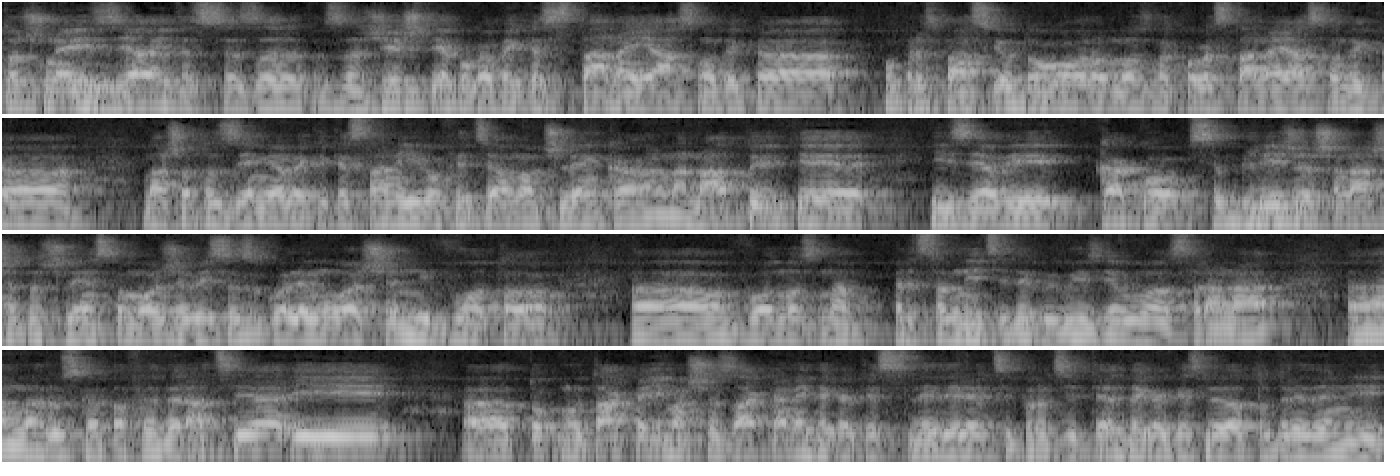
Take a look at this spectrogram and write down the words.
Точно изјавите се за, за жештија кога веќе стана јасно дека по преспанскиот договор, односно кога стана јасно дека нашата земја веќе ќе стане и официјално членка на НАТО и тие изјави како се ближеше нашето членство, може би се зголемуваше нивото а, во однос на представниците кои го изјавува страна а, на Руската Федерација и токму така имаше закани дека ќе следи реципроцитет, дека ќе следат одредени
